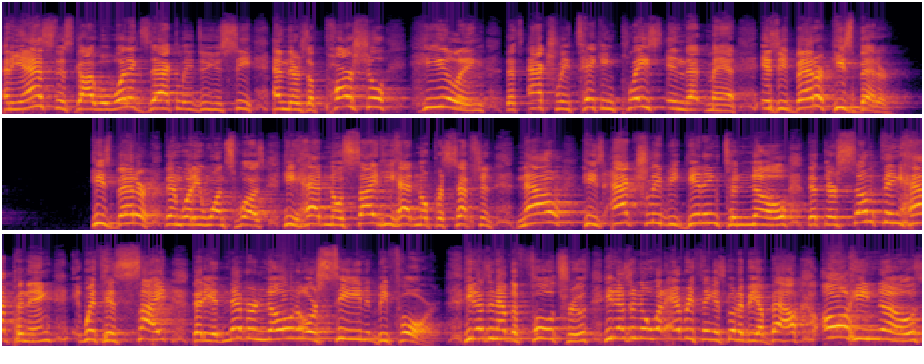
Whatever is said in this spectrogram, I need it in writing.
And he asked this guy, Well, what exactly do you see? And there's a partial healing that's actually taking place in that man. Is he better? He's better. He's better than what he once was. He had no sight. He had no perception. Now he's actually beginning to know that there's something happening with his sight that he had never known or seen before. He doesn't have the full truth. He doesn't know what everything is going to be about. All he knows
